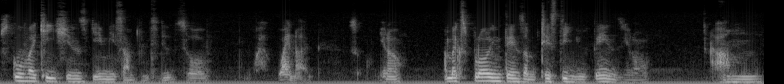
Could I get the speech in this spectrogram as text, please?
school vacations gave me something to do, so why not? So you know, I'm exploring things, I'm testing new things, you know. Um,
